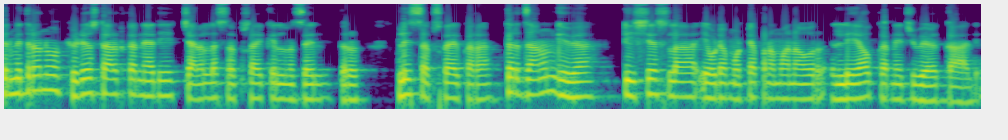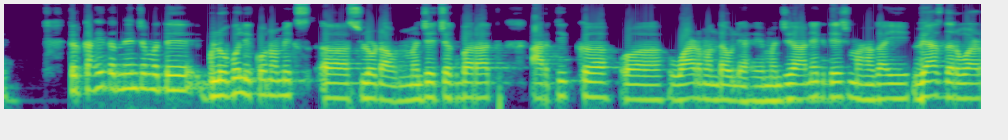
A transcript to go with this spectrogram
तर मित्रांनो व्हिडिओ स्टार्ट करण्याआधी चॅनलला सबस्क्राईब केलं नसेल तर प्लीज सबस्क्राईब करा. तर जाणून घेऊया टीसीएसला एवढ्या मोठ्या प्रमाणावर लेऑफ करण्याची वेळ का आली? तर काही तज्ज्ञांच्या मते ग्लोबल इकॉनॉमिक्स स्लो डाऊन म्हणजे जगभरात आर्थिक वाढ मंदावली आहे. म्हणजे अनेक देश महागाई व्याज दरवाढ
